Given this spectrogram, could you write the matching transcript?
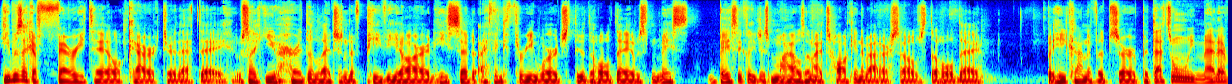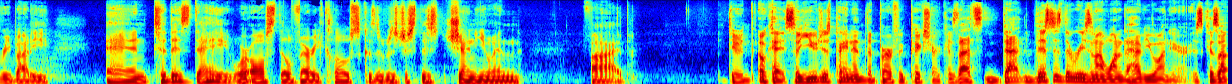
he was like a fairy tale character that day. It was like you heard the legend of PVR, and he said, I think, three words through the whole day. It was basically just Miles and I talking about ourselves the whole day. But he kind of observed. But that's when we met everybody. And to this day, we're all still very close because it was just this genuine vibe. dude okay so you just painted the perfect picture because that's that this is the reason i wanted to have you on here is because i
